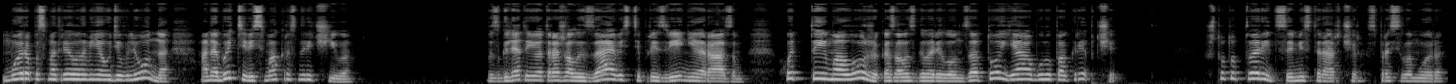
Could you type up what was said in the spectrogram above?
Мойра посмотрела на меня удивленно, а на Бетти весьма красноречиво. Взгляд ее отражал и зависть, и презрение разом. «Хоть ты и моложе, — казалось, — говорил он, — зато я буду покрепче». «Что тут творится, мистер Арчер?» — спросила Мойра.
